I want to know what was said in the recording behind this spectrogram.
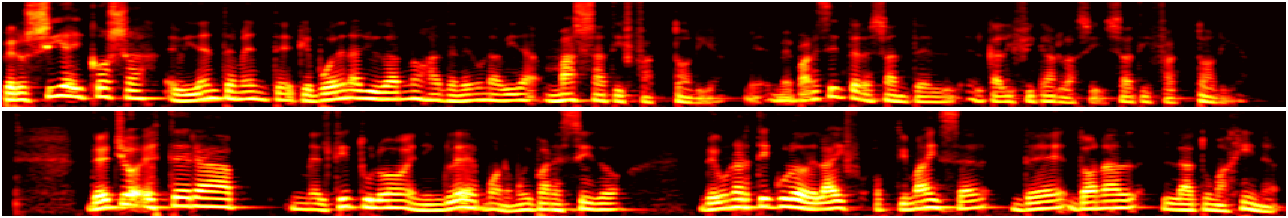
Pero sí hay cosas, evidentemente, que pueden ayudarnos a tener una vida más satisfactoria. Me parece interesante el, calificarlo así, satisfactoria. De hecho, este era el título en inglés, bueno, muy parecido, de un artículo de Life Optimizer de Donald Latumagina.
